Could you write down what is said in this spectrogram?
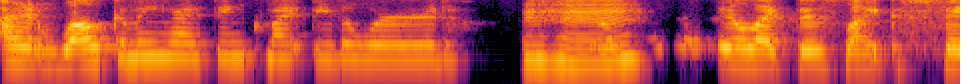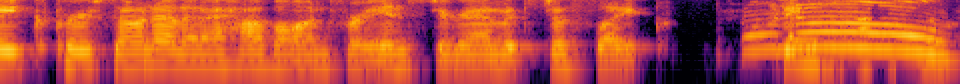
I, welcoming, I think might be the word. mm-hmm. I feel like this like fake persona that I have on for Instagram. It's just like, Things no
